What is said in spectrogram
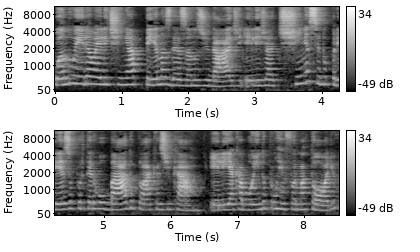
Quando William ele tinha apenas 10 anos de idade, ele já tinha sido preso por ter roubado placas de carro. Ele acabou indo para um reformatório.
